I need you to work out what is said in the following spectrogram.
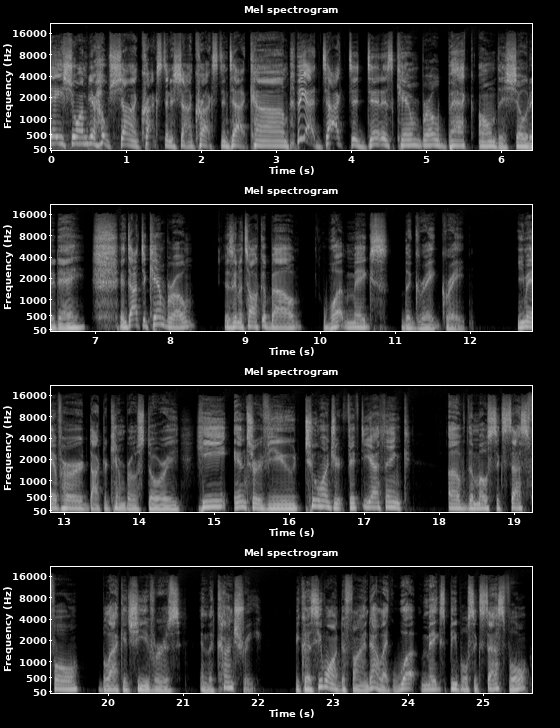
Day Show. I'm your host, Sean Croxton of SeanCroxton.com. We got Dr. Dennis Kimbro back on the show today. And Dr. Kimbro is going to talk about what makes the great great. You may have heard Dr. Kimbro's story. He interviewed 250, I think, of the most successful Black achievers in the country because he wanted to find out like what makes people successful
